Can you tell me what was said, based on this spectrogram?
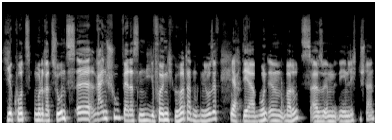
Hier kurz Moderationsreinschub, äh, wer das nie, die Folge nicht gehört hat mit Josef, ja. der wohnt in Vaduz, also im, in Liechtenstein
